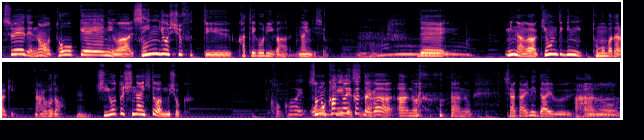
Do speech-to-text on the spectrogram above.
スウェーデンの統計には専業主婦っていうカテゴリーがないんですよ。でみんなが基本的に共働き、なるほど。仕事しない人は無職。ここはね。その考え方があの あの社会にだいぶああの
